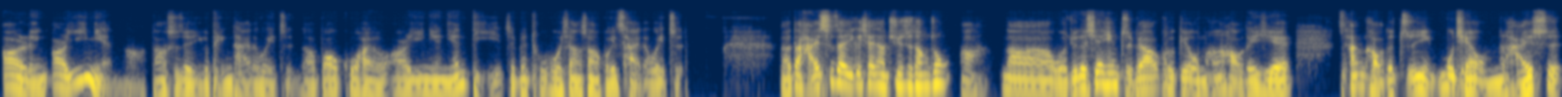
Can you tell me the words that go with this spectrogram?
二零二一年啊当时这一个平台的位置，然后包括还有二一年年底这边突破向上回踩的位置，啊，但还是在一个下降趋势当中啊。那我觉得先行指标会给我们很好的一些参考的指引。目前我们还是。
